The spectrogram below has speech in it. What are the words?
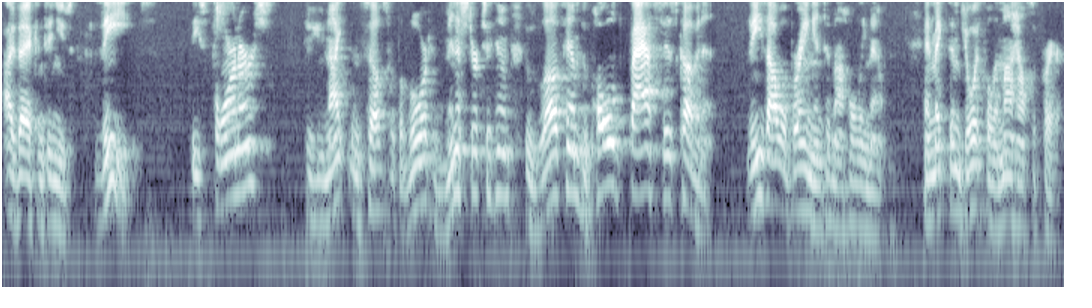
Isaiah continues, These, these foreigners who unite themselves with the Lord, who minister to him, who love him, who hold fast his covenant, these I will bring into my holy mountain and make them joyful in my house of prayer.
